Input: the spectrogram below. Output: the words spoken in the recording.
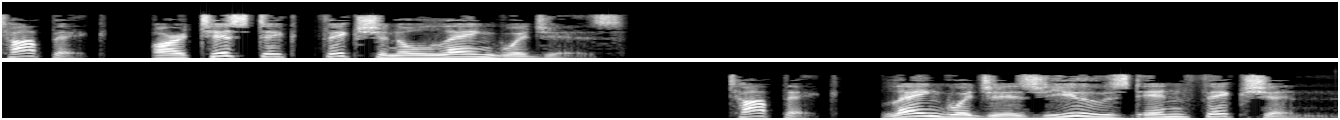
Topic Artistic fictional languages Topic: Languages used in fiction.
